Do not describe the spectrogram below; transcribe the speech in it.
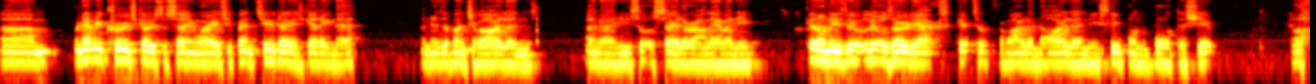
Um, when every cruise goes the same way, so you spend two days getting there, and there's a bunch of islands, and then you sort of sail around them, and you get on these little, little zodiacs, get to from island to island, you sleep on the board the ship, oh,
